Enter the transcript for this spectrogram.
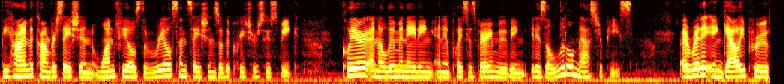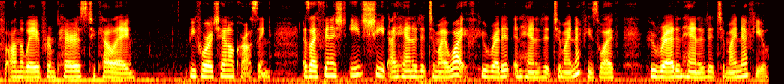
behind the conversation, one feels the real sensations of the creatures who speak. Clear and illuminating, and in places very moving, it is a little masterpiece. I read it in galley proof on the way from Paris to Calais before a channel crossing. As I finished each sheet, I handed it to my wife, who read it and handed it to my nephew's wife, who read and handed it to my nephew.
